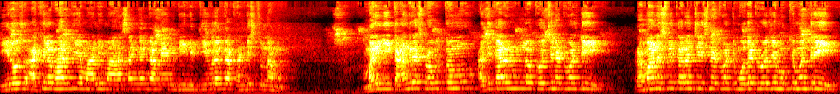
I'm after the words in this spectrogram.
ఈరోజు అఖిల భారతీయ మాలి మహాసంఘంగా మేము దీన్ని తీవ్రంగా ఖండిస్తున్నాము. మరి ఈ కాంగ్రెస్ ప్రభుత్వము అధికారంలోకి వచ్చినటువంటి ప్రమాణ స్వీకారం చేసినటువంటి మొదటి రోజే ముఖ్యమంత్రి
